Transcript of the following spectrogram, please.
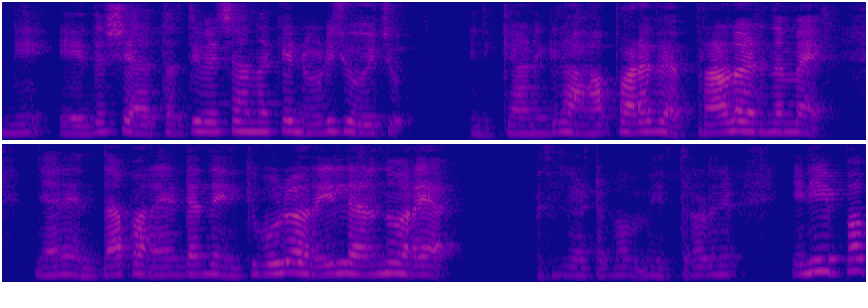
ഇനി ഏത് ക്ഷേത്രത്തിൽ വെച്ചാന്നൊക്കെ എന്നോട് ചോദിച്ചു. എനിക്കാണെങ്കിൽ ആ പടം വെപ്രാളമായിരുന്നമ്മേ ഞാൻ എന്താ പറയേണ്ടതെന്ന് എനിക്ക് പോലും അറിയില്ലായിരുന്നു പറയാം. ഇത് കേട്ടപ്പം മിത്ര പറഞ്ഞു ഇനിയിപ്പം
